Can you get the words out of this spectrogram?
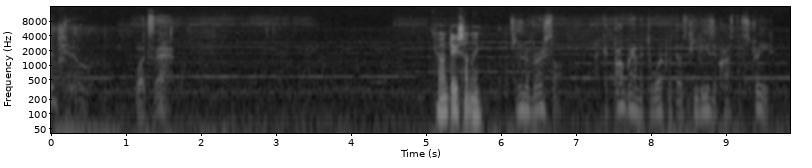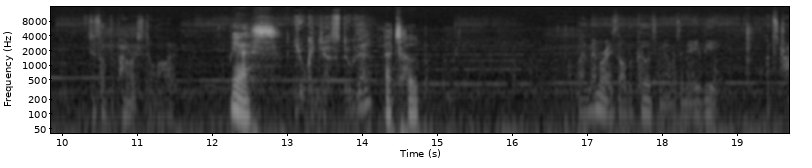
Could do? What's that? Go and do something. It's universal. I could program it to work with those TVs across the street. Just hope the power's still on. Yes. You can just do that? Let's hope. I memorized all the codes when I was in AV. Let's Let's try.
